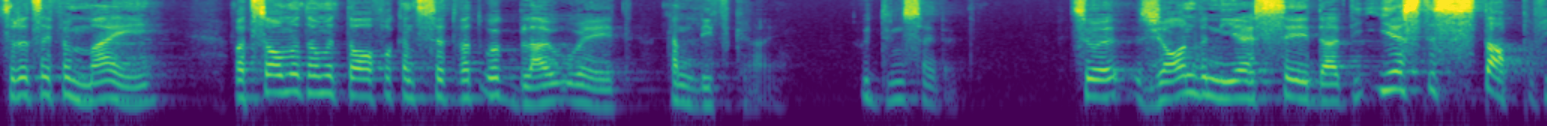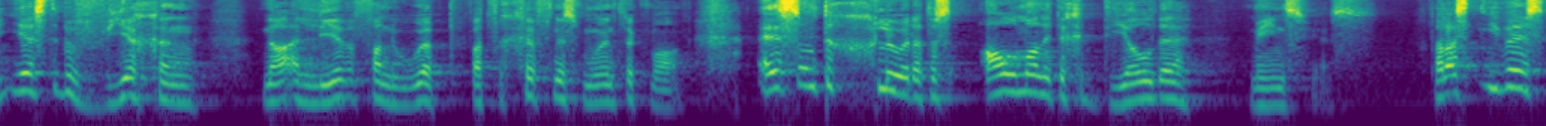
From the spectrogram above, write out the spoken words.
sodat sy vir my wat saam met hom op 'n tafel kan sit wat ook blou oë het, kan liefkry. Hoe doen sy dit? So Jean Venier sê dat die eerste stap die eerste beweging na 'n lewe van hoop wat vergifnis moontlik maak, is om te glo dat ons almal 'n gedeelde mens wees. Dat as iewers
